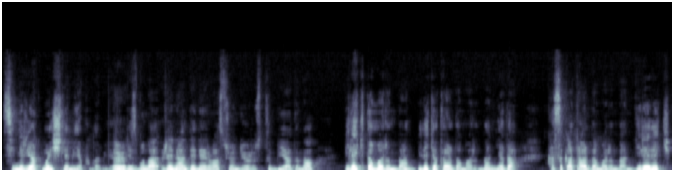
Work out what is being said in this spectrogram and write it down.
sinir yakma işlemi yapılabilir. Evet. Biz buna renal denervasyon diyoruz tıbbi adına. Bilek damarından, bilek atar damarından ya da kasık atar damarından girerek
